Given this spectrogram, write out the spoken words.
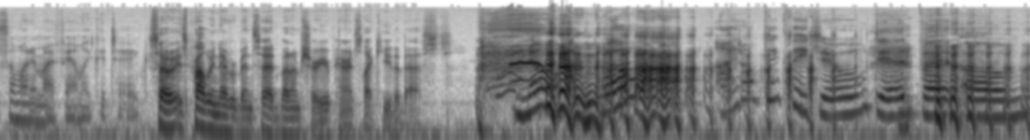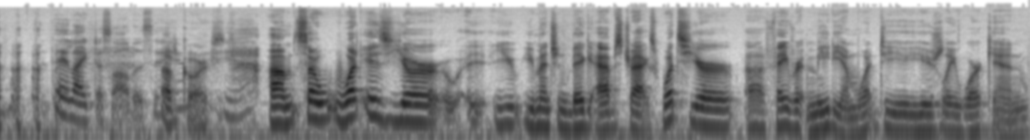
someone in my family could take. So it's probably never been said, but I'm sure your parents like you the best. No, I- well, I don't think they do did, but um, they liked us all the same. Of course. Yeah. Um, so, what is your? You you mentioned big abstracts. What's your uh, favorite medium? What do you usually work in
